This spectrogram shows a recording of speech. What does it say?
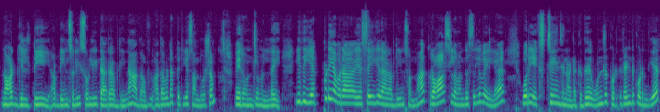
நாட் கில்ட்டி அப்படின்னு சொல்லி சொல்லிட்டாரு அப்படின்னா அது அவ் அதை விட பெரிய சந்தோஷம் வேற ஒன்றும் இல்லை இது எப்படி அவர் செய்கிறார் அப்படின்னு சொன்னால் கிராஸில் வந்து சிலுவையில் ஒரு எக்ஸ்சேஞ்ச் நடக்குது. ஒன்று கொர் ரெண்டு குழந்தையர்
